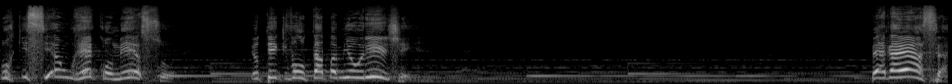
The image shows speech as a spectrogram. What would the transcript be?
Porque se é um recomeço, eu tenho que voltar para a minha origem. Pega essa.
